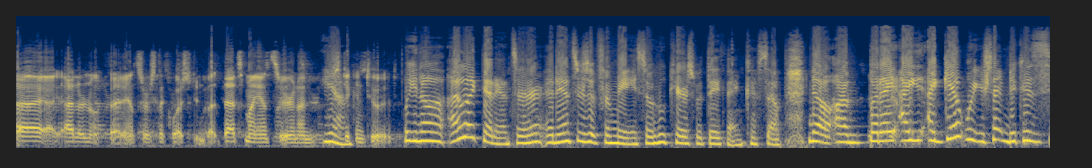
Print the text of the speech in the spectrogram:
I, I don't know if that answers the question, but that's my answer, and I'm Yeah. sticking to it. Well, you know, I like that answer. It answers it for me. So who cares what they think? So no, um, but I, I, I get what you're saying because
